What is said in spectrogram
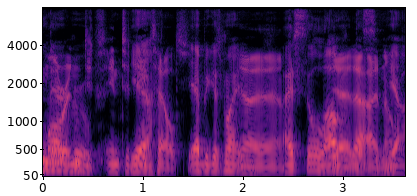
more into, groups. into Yeah. details. Yeah, because my yeah, yeah. I still love Yeah, that. I know. Yeah,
